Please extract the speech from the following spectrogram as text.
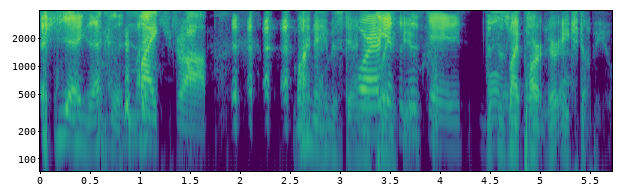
yeah, exactly. Mic drop. My name is Daniel or I guess in this case, This is my partner. HW.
